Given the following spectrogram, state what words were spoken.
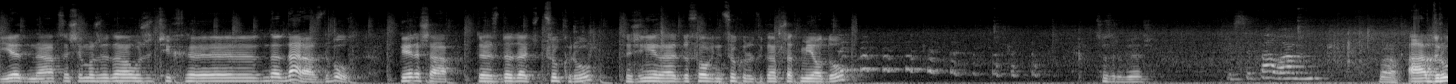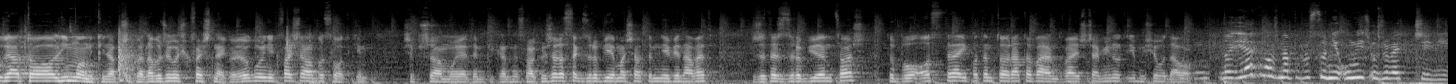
Jedna, w sensie można no, użyć ich na, naraz, dwóch. Pierwsza to jest dodać cukru, w sensie nie nawet dosłownie cukru, tylko na przykład miodu. Co zrobiłeś? Wysypałam. No. A druga to limonki na przykład, albo czegoś kwaśnego. I ogólnie kwaśnym albo słodkim się przełamuje ten pikantny smak. Już raz tak zrobiłem, Asia o tym nie wie nawet, że też zrobiłem coś, to było ostre i potem to ratowałem 20 minut i mi się udało. No i jak można po prostu nie umieć używać chili?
